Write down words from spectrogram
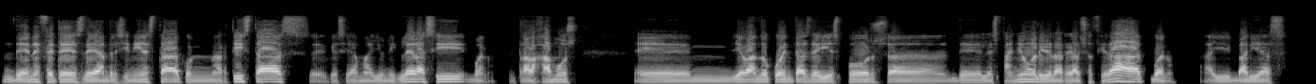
NFTs de Andrés Iniesta con artistas eh, que se llama Unique Legacy. Bueno, trabajamos em, llevando cuentas de eSports eh, del español y de la Real Sociedad. Bueno, hay varias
